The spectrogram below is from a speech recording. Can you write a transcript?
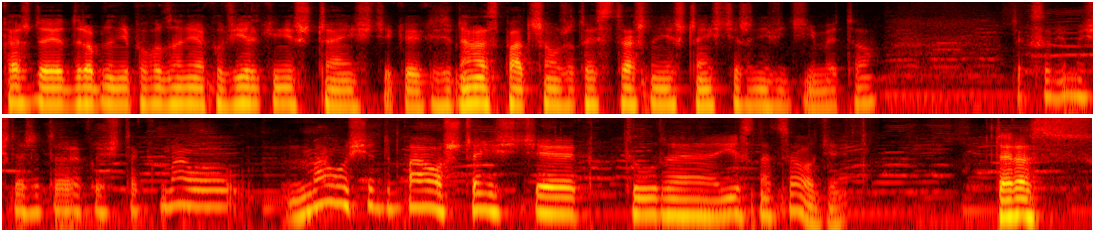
każde drobne niepowodzenie jako wielkie nieszczęście, kiedy na nas patrzą, że to jest straszne nieszczęście, że nie widzimy to, tak sobie myślę, że to jakoś tak mało, mało się dba o szczęście, które jest na co dzień. Teraz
